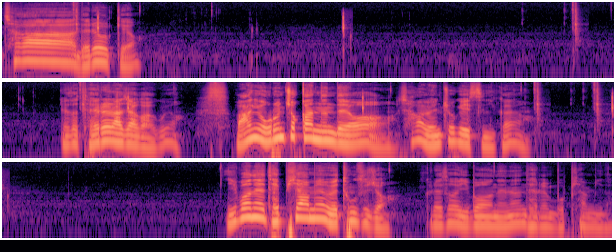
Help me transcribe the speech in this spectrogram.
차가 내려올게요. 그래서 대를 하자고 하고요. 왕이 오른쪽 갔는데요. 차가 왼쪽에 있으니까요. 이번에 대피하면 외통수죠. 그래서 이번에는 대를 못 피합니다.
